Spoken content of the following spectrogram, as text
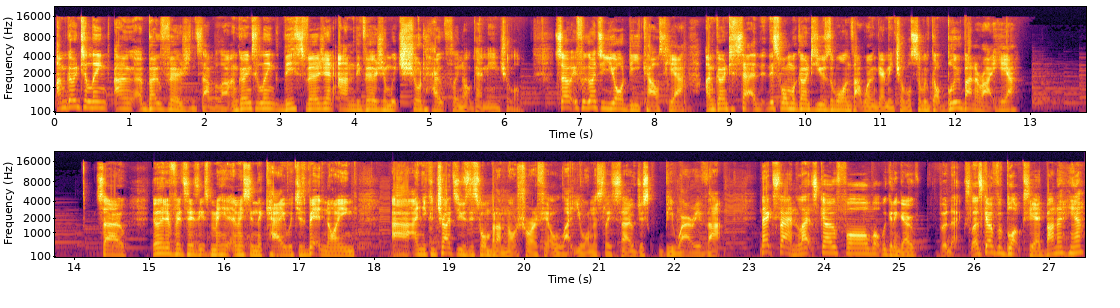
I'm going to link uh, both versions down below. I'm going to link this version and the version which should hopefully not get me in trouble. So if we go into your decals here, I'm going to set this one. We're going to use the ones that won't get me in trouble. So we've got blue banner right here. So the only difference is it's missing the K, which is a bit annoying. Uh, and you can try to use this one, but I'm not sure if it'll let you, honestly. So just be wary of that. Next then, let's go for what we're going to go for next. Let's go for Bloxiade banner here.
